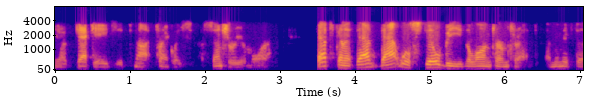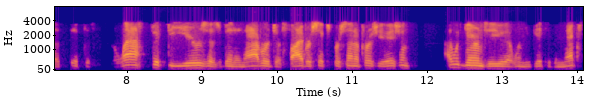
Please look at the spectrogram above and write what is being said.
you know decades, if not frankly a century or more. That's gonna that that will still be the long-term trend. I mean, if the if the last 50 years has been an average of five or six percent appreciation, I would guarantee you that when you get to the next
